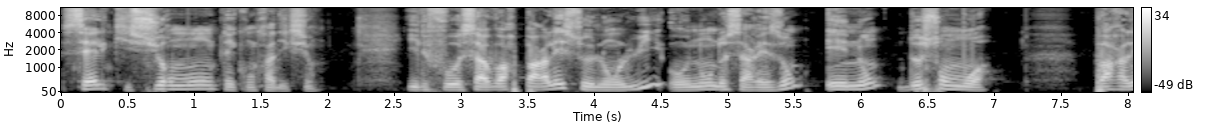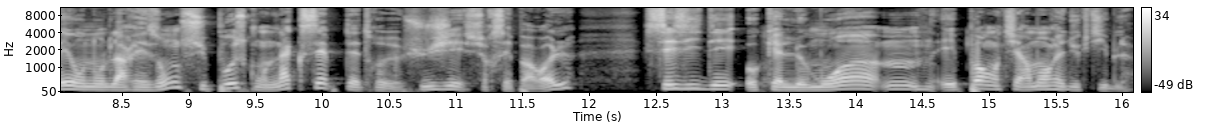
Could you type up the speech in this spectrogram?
celle qui surmonte les contradictions. Il faut savoir parler selon lui au nom de sa raison et non de son moi. Parler au nom de la raison suppose qu'on accepte d'être jugé sur ses paroles, ses idées auxquelles le moi n'est hmm, pas entièrement réductible.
